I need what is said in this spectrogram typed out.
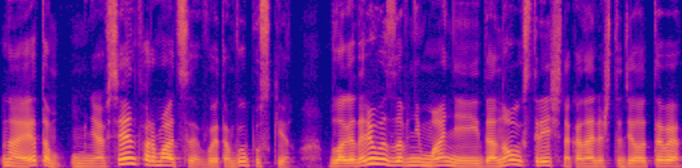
На этом у меня вся информация в этом выпуске. Благодарю вас за внимание и до новых встреч на канале «Что делать ТВ».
